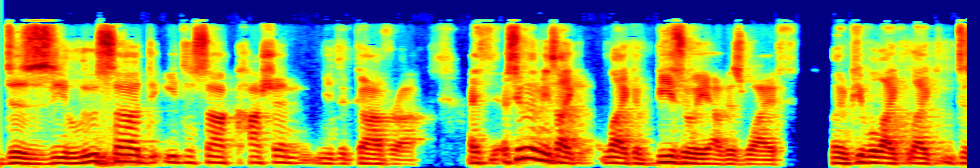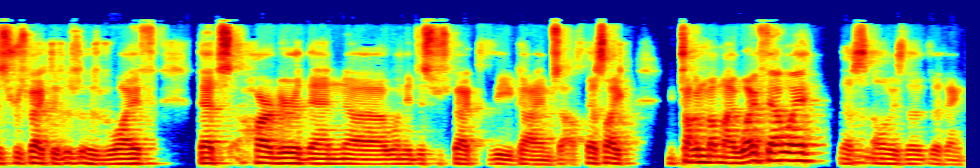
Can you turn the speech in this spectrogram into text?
Dezilusa de itasa kasha midagavra. I assume that means like like a bizui of his wife. When people like like disrespect his, wife, that's harder than uh, when they disrespect the guy himself. That's like you're talking about my wife that way. That's always the, the thing.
